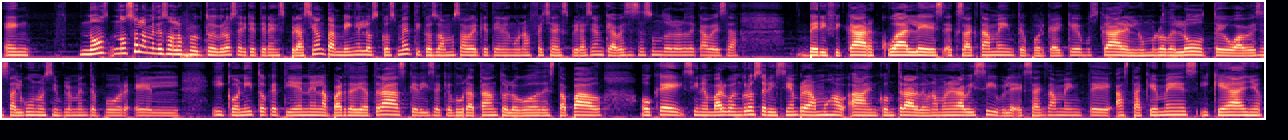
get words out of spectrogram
en no, no solamente son los productos de grocery que tienen expiración, también en los cosméticos vamos a ver que tienen una fecha de expiración, que a veces es un dolor de cabeza verificar cuál es exactamente, porque hay que buscar el número de lote o a veces algunos simplemente por el iconito que tiene en la parte de atrás que dice que dura tanto luego destapado. Ok, sin embargo en grocery siempre vamos a, a encontrar de una manera visible exactamente hasta qué mes y qué año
